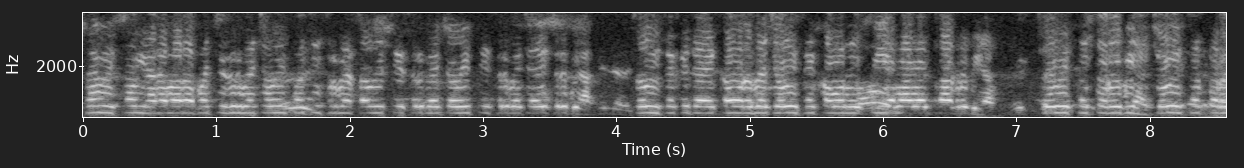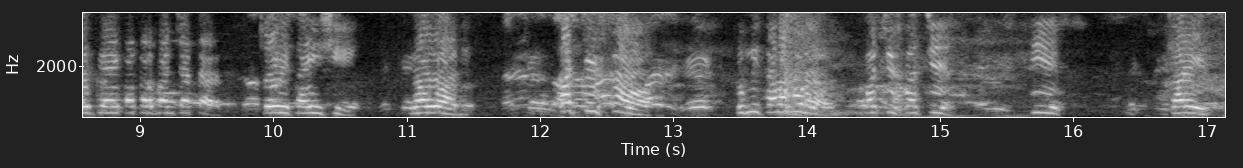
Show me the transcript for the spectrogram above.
चोवीस सौ ग्यारह बारह पच्चीस रुपये चौबीस पच्चीस रुपये सव्वीस तीस रुपये चौबीस तीस रुपये चाळीस रुपया. चोवीस एक एकावन्न रुपये चोवीस एकावन्न रुपये बावन साठ रुपया. चोवीस सत्तर रुपये चोवीस सत्तर रुपये एकाहत्तर पंच्याहत्तर. चोवीस ऐंशी नव्वद पच्चीस सौ. तुम्ही चला पुढं. पच्चीस पच्चीस तीस चाळीस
